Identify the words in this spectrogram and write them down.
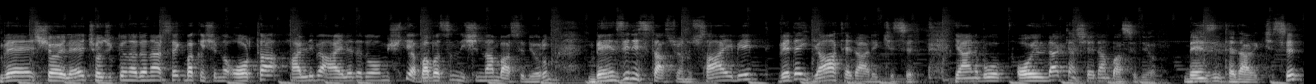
Ve şöyle çocukluğuna dönersek bakın şimdi orta halli bir ailede doğmuştu ya babasının işinden bahsediyorum. Benzin istasyonu sahibi ve de yağ tedarikçisi. Yani bu oil derken şeyden bahsediyor. Benzin tedarikçisi.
